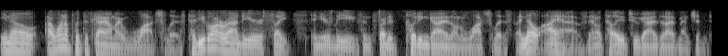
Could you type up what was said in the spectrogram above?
you know, I want to put this guy on my watch list. Have you gone around to your sites and your leagues and started putting guys on watch list? I know I have, and I'll tell you two guys that I've mentioned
